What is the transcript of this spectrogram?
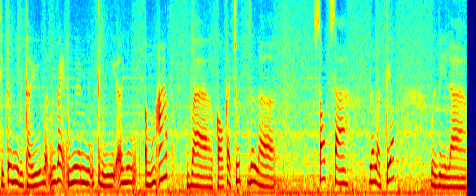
thì tôi nhìn thấy vẫn vẹn nguyên những tình nghĩa những ấm áp và có cả chút rất là xót xa rất là tiếc. Bởi vì là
